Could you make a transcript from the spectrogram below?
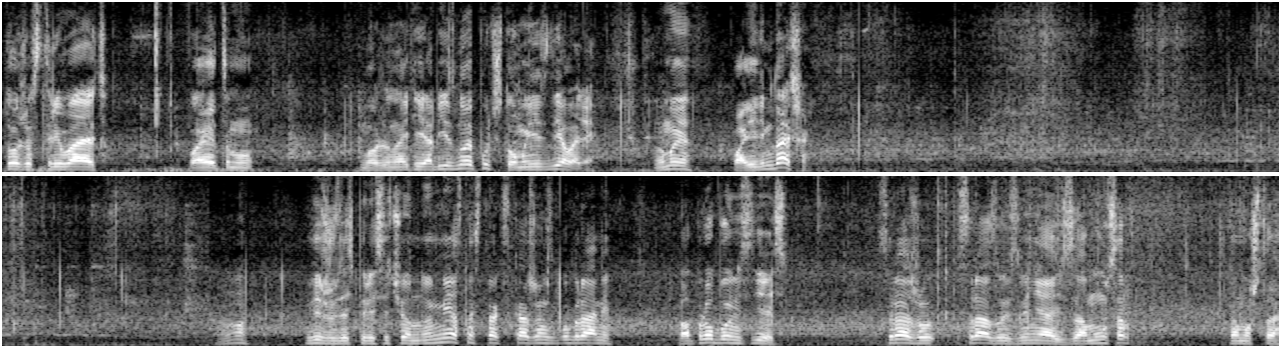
тоже встревают. Поэтому можно найти объездной путь, что мы и сделали. Но мы поедем дальше. Вижу здесь пересеченную местность, так скажем, с буграми. Попробуем здесь. Сразу, сразу извиняюсь за мусор, потому что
